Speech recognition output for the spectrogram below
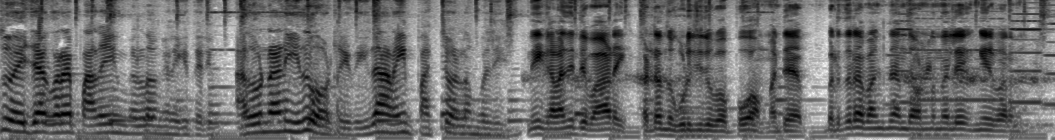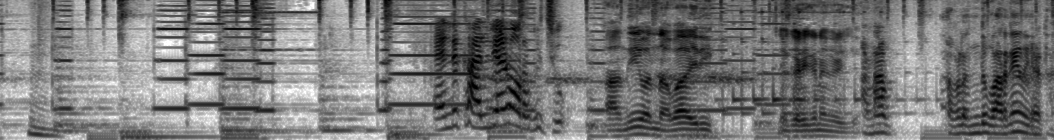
ജ്യൂസ് കഴിച്ചാൽ കുറെ പതയും വെള്ളവും കലക്കി തരും. അതുകൊണ്ടാണ് ഇത് ഓർഡർ ചെയ്തത്. ഇതാണെങ്കിൽ പച്ചവെള്ളം പോലെ. നീ കളഞ്ഞിട്ട് പാടെ പെട്ടെന്ന് കുടിച്ചിട്ട് പോ- പോവാം. മറ്റേ ബർത്ത്ഡേ ഫംഗ്ഷൻ എന്താ ഉണ്ടെന്നല്ലേ ഇങ്ങനെ പറഞ്ഞു. എന്റെ കല്യാണം ഉറപ്പിച്ചു. ആ നീ വന്നാ വാ ഇരി. ഞാൻ കഴിക്കണം കഴിച്ചു അണ അവൾ എന്ത് പറഞ്ഞത് കേട്ടാ?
